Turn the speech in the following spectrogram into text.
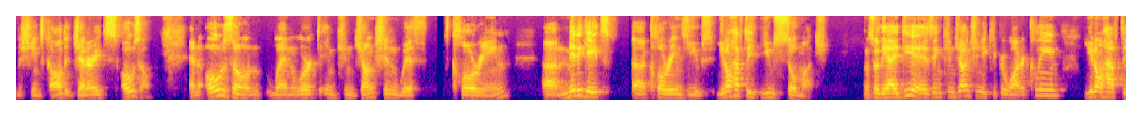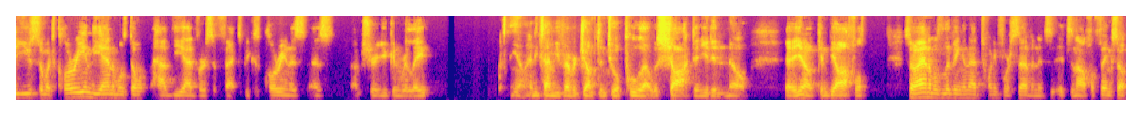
machine's called. It generates ozone. And ozone, when worked in conjunction with chlorine, uh, mitigates uh, chlorine's use. You don't have to use so much. And so the idea is in conjunction, you keep your water clean. You don't have to use so much chlorine. The animals don't have the adverse effects because chlorine is, as I'm sure you can relate, you know, anytime you've ever jumped into a pool that was shocked and you didn't know, uh, you know, it can be awful so animals living in that 24 7 it's it's an awful thing. So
